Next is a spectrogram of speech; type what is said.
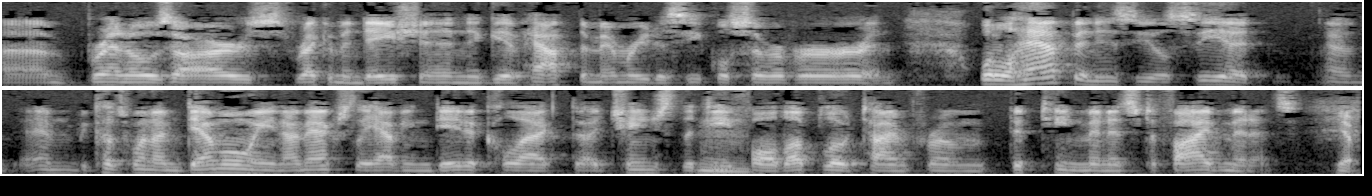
uh, Brent Ozar's recommendation to give half the memory to SQL Server, and what will happen is you'll see it. And, and, because when I'm demoing, I'm actually having data collect. I change the mm. default upload time from 15 minutes to five minutes. Yep.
